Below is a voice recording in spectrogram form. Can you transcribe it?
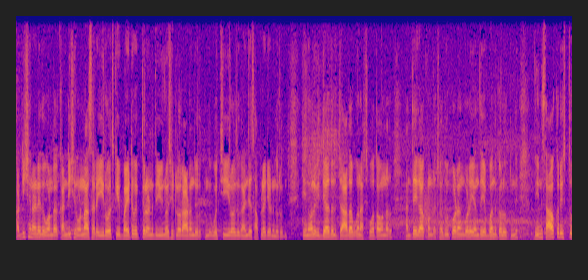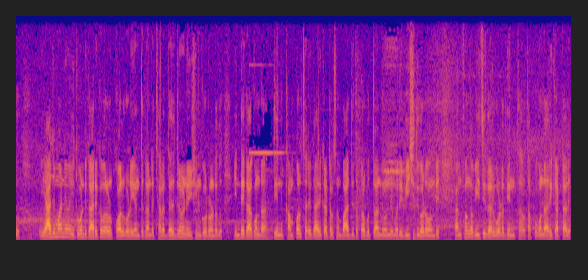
కండిషన్ అనేది ఉన్న కండిషన్ ఉన్నా సరే ఈ రోజుకి బయట వ్యక్తులు అనేది యూనివర్సిటీలో రావడం జరుగుతుంది. వచ్చి ఈ రోజు గంజాయి సప్లై చేయడం జరుగుతుంది. దీనివల్ల విద్యార్థులు దాదాపుగా నష్టపోతూ ఉన్నారు. అంతేకాకుండా చదువుకోవడం కూడా ఎంతో ఇబ్బంది కలుగుతుంది. దీన్ని సహకరిస్తూ యాజమాన్యం ఇటువంటి కార్యక్రమాలను పాల్గొనడం ఎంతకంటే చాలా దరిద్రమైన విషయం ఇంకోటి ఉండదు. ఇంతే కాకుండా దీన్ని కంపల్సరీగా అరికట్టాల్సిన బాధ్యత ప్రభుత్వానికి ఉంది మరి వీసీది కూడా ఉంది. కన్ఫర్మ్గా వీసీ గారు కూడా దీన్ని త- తప్పకుండా అరికట్టాలి.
